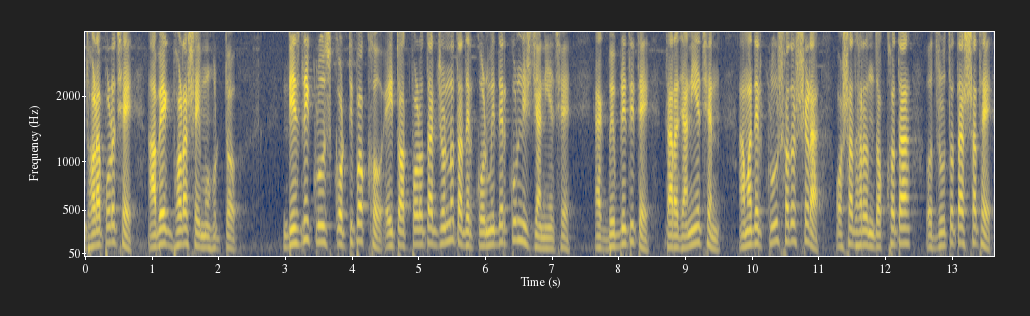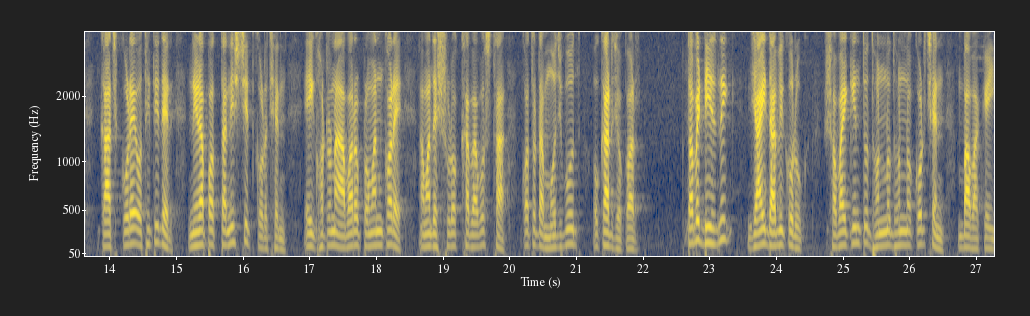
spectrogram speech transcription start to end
ধরা পড়েছে আবেগ ভরা সেই মুহূর্ত। ডিজনি ক্রুজ কর্তৃপক্ষ এই তৎপরতার জন্য তাদের কর্মীদের কুর্নিশ জানিয়েছে। এক বিবৃতিতে তারা জানিয়েছেন, আমাদের ক্রু সদস্যরা অসাধারণ দক্ষতা ও দ্রুততার সাথে কাজ করে অতিথিদের নিরাপত্তা নিশ্চিত করেছেন। এই ঘটনা আবারও প্রমাণ করে আমাদের সুরক্ষা ব্যবস্থা কতটা মজবুত ও কার্যকর। তবে ডিজনি যাই দাবি করুক, সবাই কিন্তু ধন্য ধন্য করছেন বাবাকেই।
